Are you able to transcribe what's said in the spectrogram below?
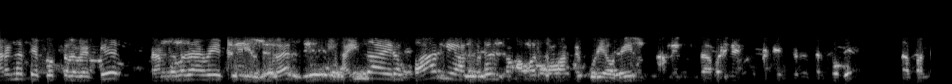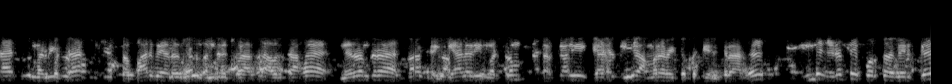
அரங்கத்தை பொறுத்தளவிற்கு நான் முன்னதாகவே கூறியது போல ஐந்தாயிரம் பார்வையாளர்கள் அமர்ந்து பார்க்கக்கூடிய வகையில் அமைந்த வடிவமைக்கப்பட்டிருக்கிறது தற்போது பத்தாயிரத்துக்கும் மேற்பட்ட பார்வையாளர்கள் வந்திருக்கிறார்கள். அதற்காக நிரந்தர கேலரி மற்றும் தற்காலிக கேலரியில் அமர வைக்கப்பட்டிருக்கிறார்கள். இந்த இடத்தை பொறுத்தளவிற்கு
